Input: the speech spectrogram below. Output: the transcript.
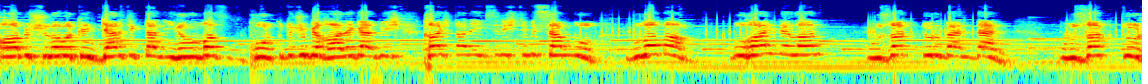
Abi şuna bakın gerçekten inanılmaz korkutucu bir hale gelmiş. Kaç tane iksir içtiğimi sen bul. Bulamam. Bu hal ne lan? Uzak dur benden. Uzak dur.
